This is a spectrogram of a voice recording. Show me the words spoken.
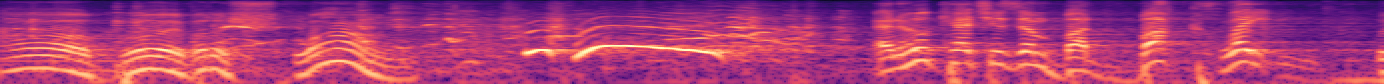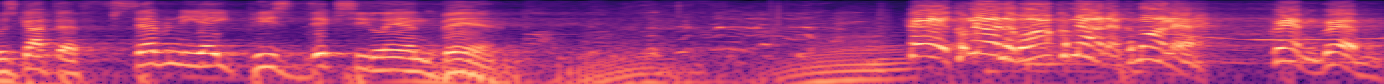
Oh, boy, what a schlong. And who catches him but Buck Clayton, who's got the 78 piece Dixieland band? Hey, come down there, boy. Come down there. Come on there. Grab him, grab him.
